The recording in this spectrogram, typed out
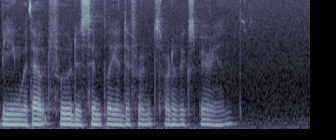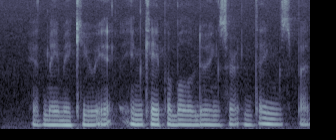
Being without food is simply a different sort of experience. It may make you incapable of doing certain things, but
